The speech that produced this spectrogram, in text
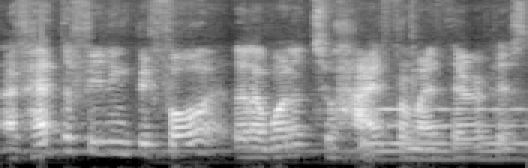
I've had the feeling before that I wanted to hide from my therapist.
